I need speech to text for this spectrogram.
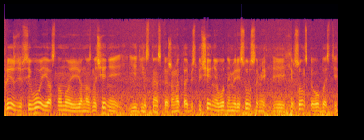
Прежде всего и основное ее назначение, единственное, скажем, это обеспечение водными ресурсами и Херсонской области,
